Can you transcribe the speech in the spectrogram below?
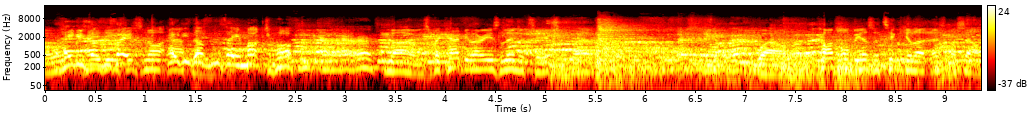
Oh, Hades doesn't say. is not Hades doesn't say much from. No, his vocabulary is limited, but well, can't all be as articulate as myself.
